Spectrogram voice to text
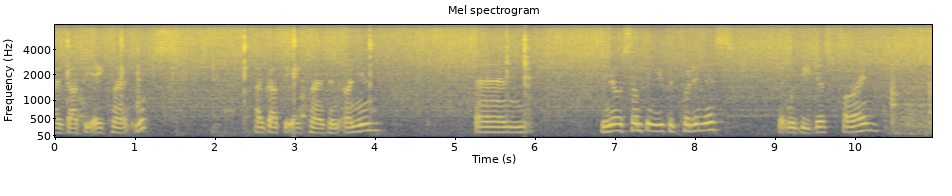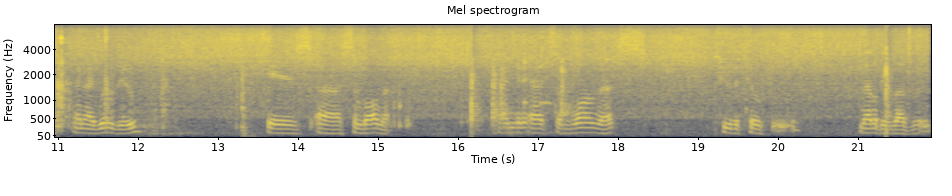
I've got the eggplant, whoops. I've got the eggplant and onion. And you know something you could put in this? That would be just fine, and I will do, is uh, some walnuts. I'm going to add some walnuts to the tofu. That'll be lovely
